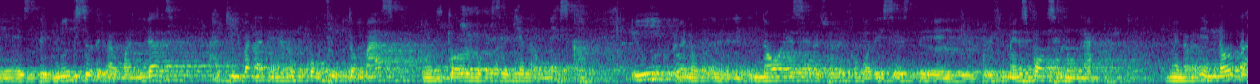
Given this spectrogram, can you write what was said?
este, mixto de la humanidad. Aquí van a tener un conflicto más con todo lo que sería la UNESCO. Y bueno, eh, no se resuelve como dice este, Jiménez Ponce en un. Bueno, en otra,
